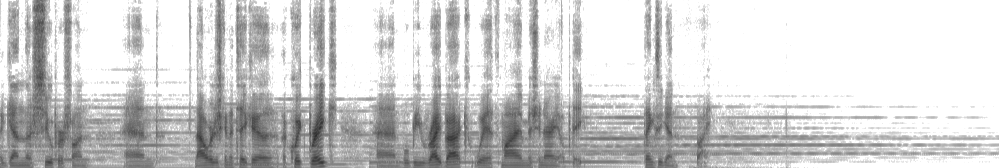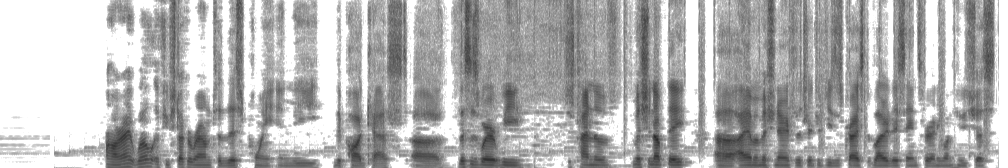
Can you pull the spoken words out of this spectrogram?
again, they're super fun. And now we're just going to take a, a quick break, and we'll be right back with my missionary update. Thanks again. Bye. All right. Well, if you've stuck around to this point in the the podcast, uh, this is where we just kind of mission update. Uh, I am a missionary for the Church of Jesus Christ of Latter Day Saints. For anyone who's just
